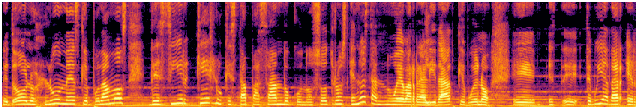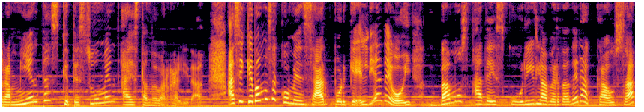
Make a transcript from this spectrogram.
de todos los lunes, que podamos decir qué es lo que está pasando con nosotros en nuestra nueva realidad, que bueno, eh, eh, te voy a dar herramientas que te sumen a esta nueva realidad. Así que vamos a comenzar porque el día de hoy vamos a descubrir la verdadera causa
